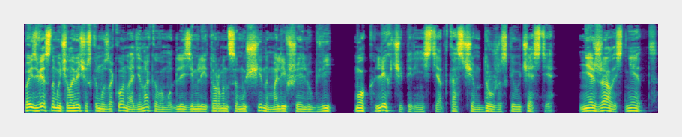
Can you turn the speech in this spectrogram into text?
По известному человеческому закону, одинаковому для земли Торманса, мужчина, моливший о любви, мог легче перенести отказ, чем дружеское участие. Не жалость, нет,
